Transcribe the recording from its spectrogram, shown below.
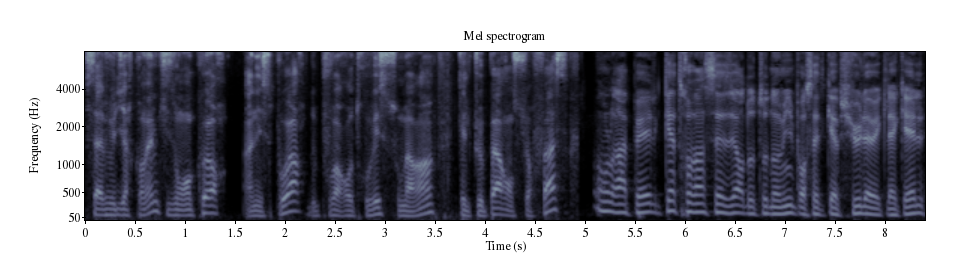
ça veut dire quand même qu'ils ont encore un espoir de pouvoir retrouver ce sous-marin quelque part en surface. On le rappelle, 96 heures d'autonomie pour cette capsule avec laquelle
